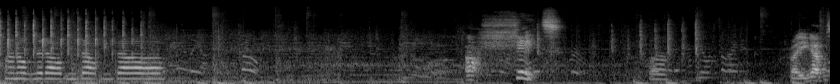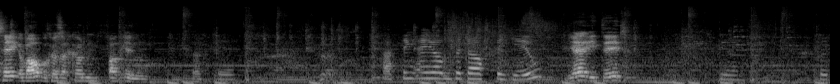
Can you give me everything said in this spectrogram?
Come on, open the door, open the door, open the door. Oh shit! Oh, Right, you have to take him out because I couldn't fucking. okay. I think I opened the door for you. Yeah, he did. Yeah. Good,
